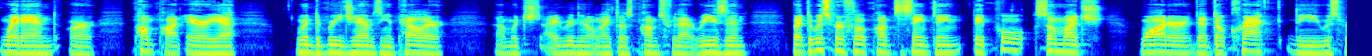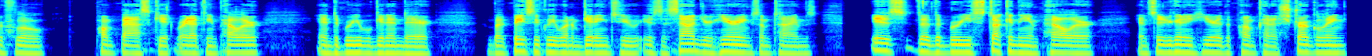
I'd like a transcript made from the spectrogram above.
wet end or pump pot area when debris jams the impeller, um, which I really don't like those pumps for that reason. But the Whisper Flow pumps, the same thing. They pull so much water that they'll crack the Whisper Flow pump basket right at the impeller and debris will get in there. But basically, what I'm getting to is the sound you're hearing sometimes is the debris stuck in the impeller and so you're going to hear the pump kind of struggling.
